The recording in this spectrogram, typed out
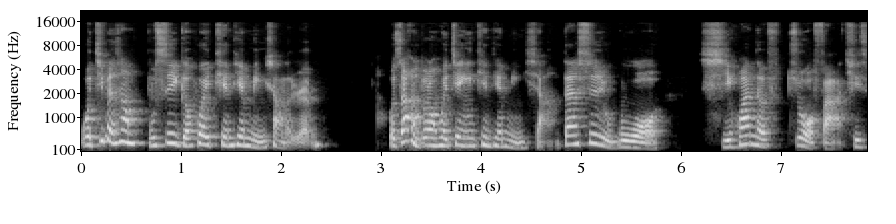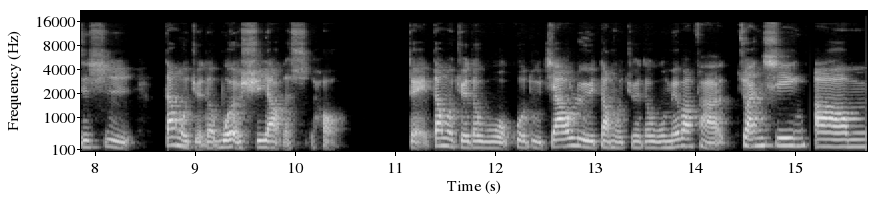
我基本上不是一个会天天冥想的人。我知道很多人会建议天天冥想，但是我喜欢的做法其实是当我觉得我有需要的时候，对，当我觉得我过度焦虑，当我觉得我没办法专心，嗯，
